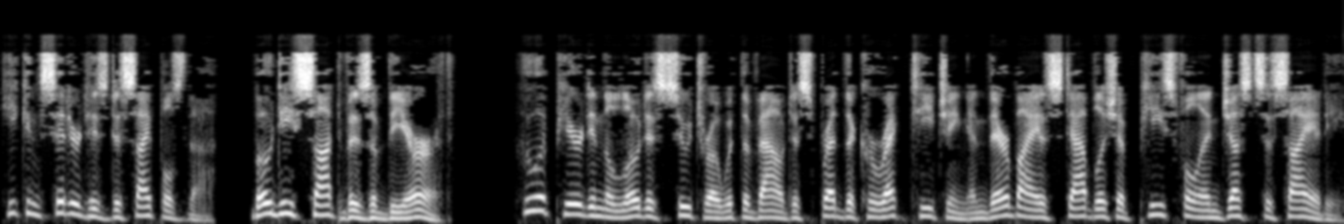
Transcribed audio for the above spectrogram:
He considered his disciples the bodhisattvas of the earth, who appeared in the Lotus Sutra with the vow to spread the correct teaching and thereby establish a peaceful and just society.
